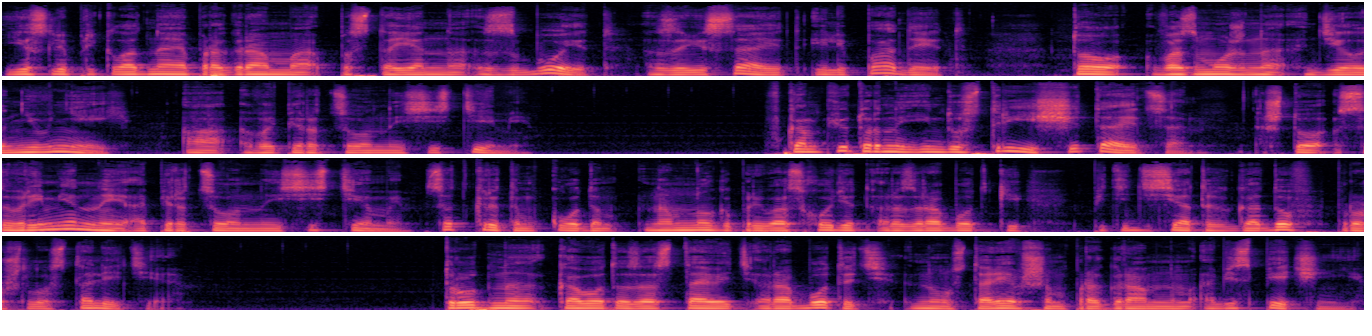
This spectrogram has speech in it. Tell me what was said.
если прикладная программа постоянно сбоит, зависает или падает, то, возможно, дело не в ней, а в операционной системе. В компьютерной индустрии считается, что современные операционные системы с открытым кодом намного превосходят разработки 50-х годов прошлого столетия. Трудно кого-то заставить работать на устаревшем программном обеспечении.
